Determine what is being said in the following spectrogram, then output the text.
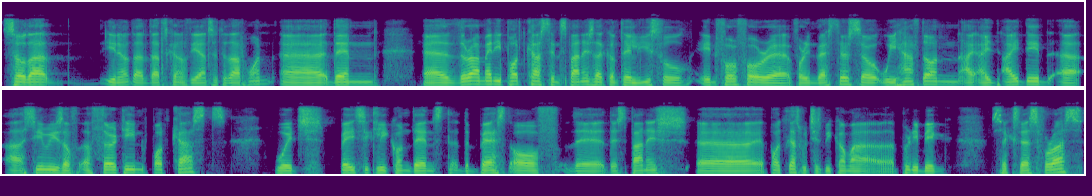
so that you know that that's kind of the answer to that one. Uh, then uh, there are many podcasts in Spanish that contain useful info for uh, for investors. So we have done. I I, I did a, a, series of 13 podcasts, which basically condensed the best of the the Spanish uh, podcast, which has become a, a, pretty big success for us.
